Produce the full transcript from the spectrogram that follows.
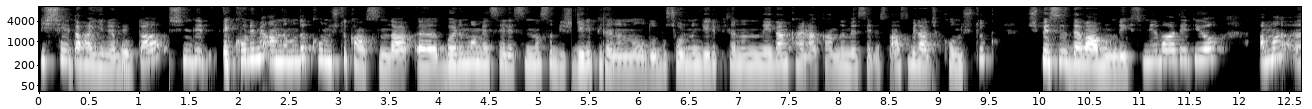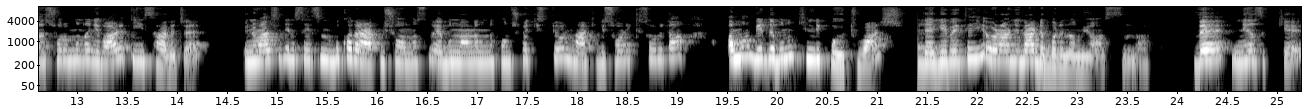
Bir şey daha yine burada. Şimdi ekonomi anlamında konuştuk aslında. Ee, barınma meselesi nasıl bir geri planının olduğu, bu sorunun geri planının neyden kaynaklandığı meselesini aslında birazcık konuştuk. Şüphesiz devamını değiştirmeye vaat ediyor. Ama e, sorun bundan ibaret değil sadece. Üniversitelerin sayısının bu kadar artmış olması ve bunun anlamını konuşmak istiyorum belki bir sonraki soruda. Ama bir de bunun kimlik boyutu var. LGBTİ öğrenciler de barınamıyor aslında. Ve ne yazık ki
